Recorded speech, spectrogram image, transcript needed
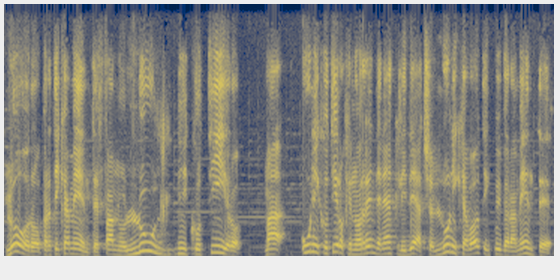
loro praticamente fanno l'unico tiro, ma unico tiro che non rende neanche l'idea, cioè l'unica volta in cui veramente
